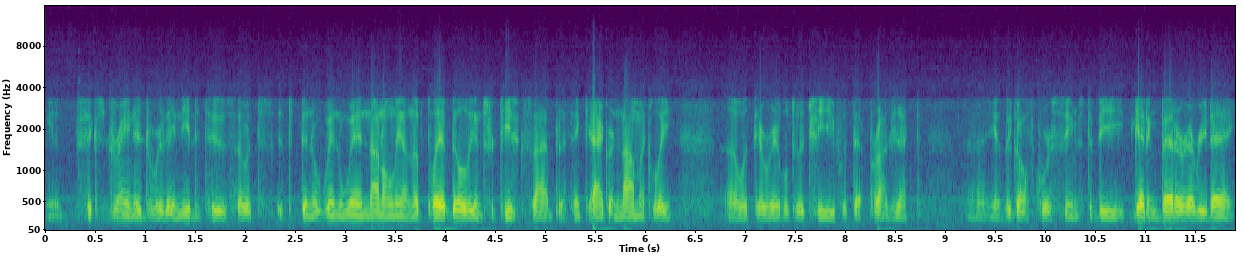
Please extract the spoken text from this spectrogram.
you know, fix drainage where they needed to. So it's it's been a win-win not only on the playability and strategic side, but I think agronomically, uh, what they were able to achieve with that project uh, you know, the golf course seems to be getting better every day.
